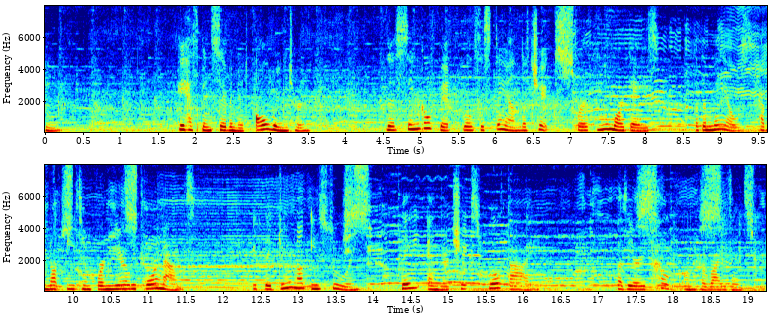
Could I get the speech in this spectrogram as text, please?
him. He has been saving it all winter. The single fit will sustain the chicks for a few more days, but the males have not eaten for nearly four months. If they do not eat soon, they and their chicks will die but there is hope on the horizon.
